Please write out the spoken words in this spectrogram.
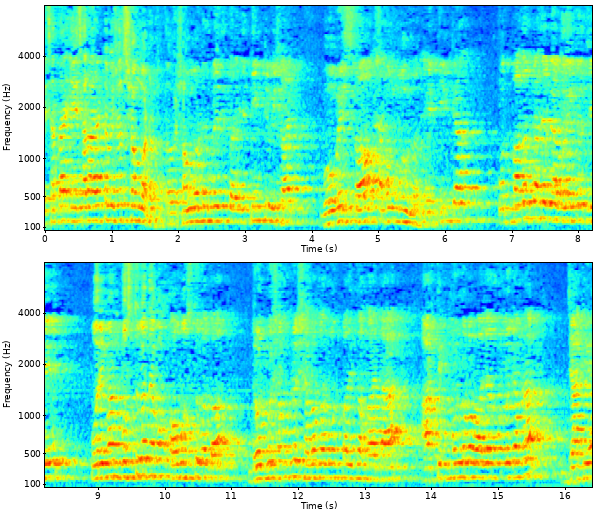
এছাড়া এছাড়া আরেকটা বিষয় সংগঠন। তো সংগঠন ব্যতীত এই তিনটি বিষয়, ভূমি, শ্রম এবং মূলধন। এই তিনটা উৎপাদন কাজে ব্যবহৃত যে পরিমাণ বস্তুগত এবং অবস্তুগত দ্রব্য সামগ্রী, সেবাকর্ম উৎপাদিত হয়, তা আর্থিক মূল্য বা বাজার মূল্যকে আমরা জাতীয়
